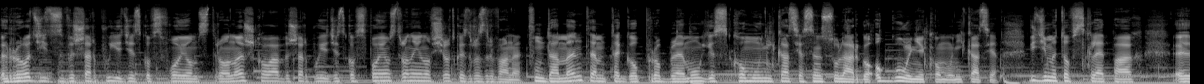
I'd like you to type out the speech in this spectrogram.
Rodzic wyszarpuje dziecko w swoją stronę, szkoła wyszarpuje dziecko w swoją stronę i ono w środku jest rozrywane. Fundamentem tego problemu jest komunikacja sensu largo, ogólnie komunikacja. Widzimy to w sklepach. e,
